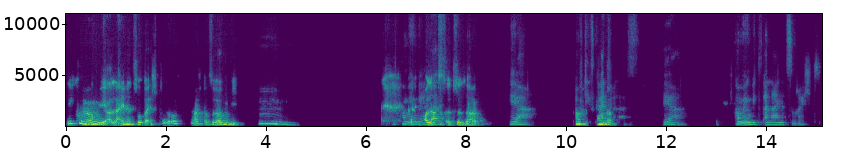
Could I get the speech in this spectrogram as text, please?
Ich komme irgendwie alleine zurecht. So. Macht das irgendwie. Hm. Ich komme irgendwie Verlass sozusagen. Ja. Auf die ist kein Verlass. Ja. Ich komme irgendwie alleine zurecht.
